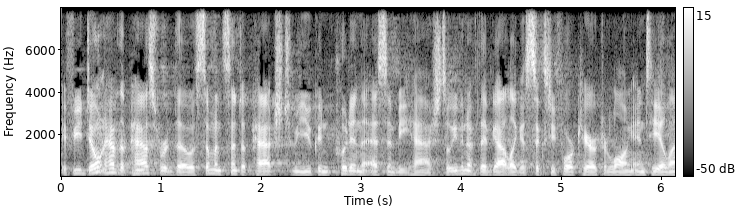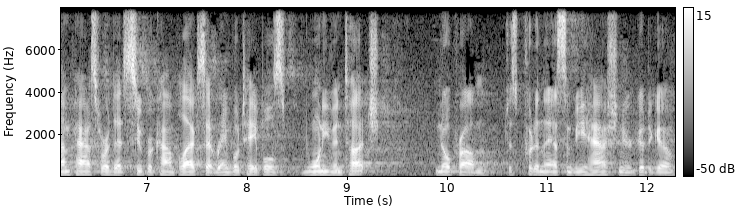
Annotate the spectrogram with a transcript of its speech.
If you don't have the password, though, someone sent a patch to me, you can put in the SMB hash. So even if they've got like a 64 character long NTLM password that's super complex that Rainbow Tables won't even touch, no problem. Just put in the SMB hash and you're good to go.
